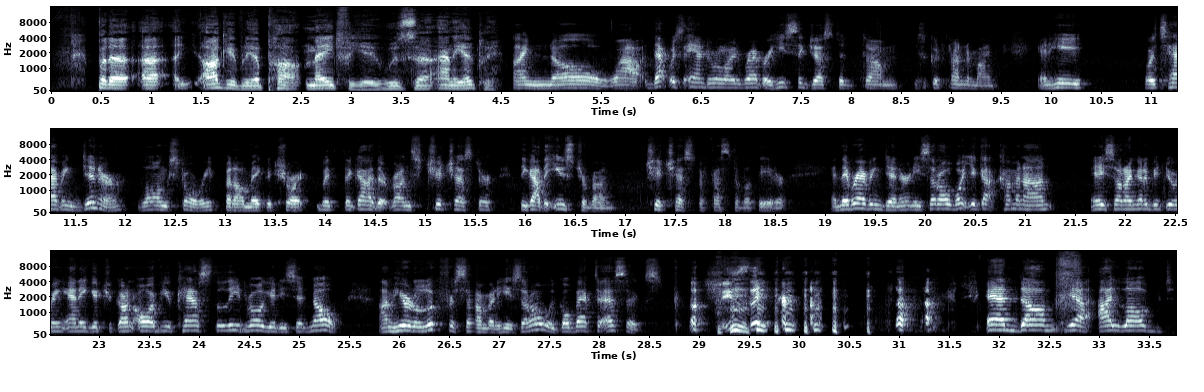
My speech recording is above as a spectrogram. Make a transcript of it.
But uh, uh, arguably a part made for you was uh, Annie Oakley. I know. Wow. That was Andrew Lloyd Webber. He suggested, um, he's a good friend of mine, and he was having dinner, long story, but I'll make it short, with the guy that runs Chichester, the guy that used to run Chichester Festival Theater. And they were having dinner, and he said, Oh, what you got coming on? And he said, I'm going to be doing Annie Get Your Gun. Oh, have you cast the lead role yet? He said, No, I'm here to look for somebody. He said, Oh, we go back to Essex. She's there. and um, yeah, I loved.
